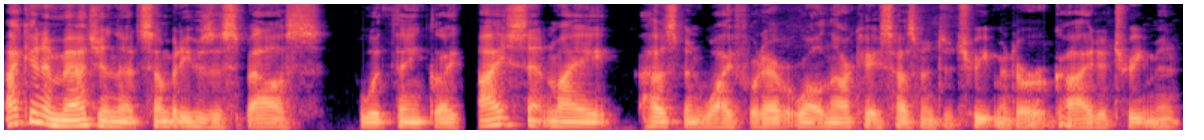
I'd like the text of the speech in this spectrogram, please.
I can imagine that somebody who's a spouse would think like I sent my husband, wife, whatever, well, in our case, husband to treatment or guy to treatment.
